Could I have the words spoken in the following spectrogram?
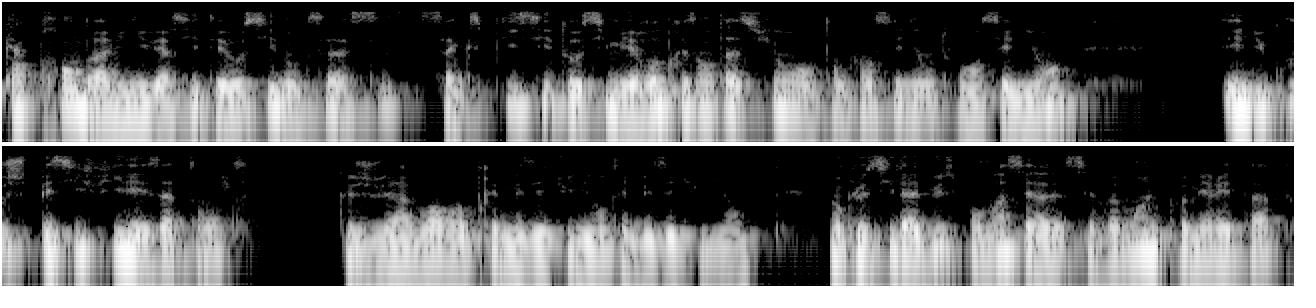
qu'apprendre à l'université aussi? Donc ça, ça, explicite aussi mes représentations en tant qu'enseignante ou enseignant et du coup, je spécifie les attentes que je vais avoir auprès de mes étudiantes et de mes étudiants. Donc le syllabus, pour moi, c'est vraiment une première étape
